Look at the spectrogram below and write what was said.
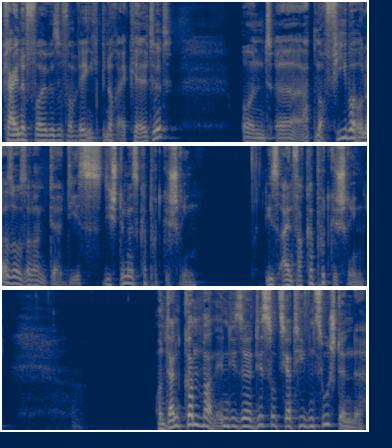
keine Folge so von wegen, ich bin noch erkältet und äh, hab noch Fieber oder so, sondern der, die, ist, die Stimme ist kaputt geschrien. Die ist einfach kaputt geschrien. Und dann kommt man in diese dissoziativen Zustände.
